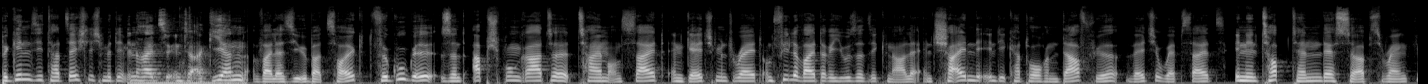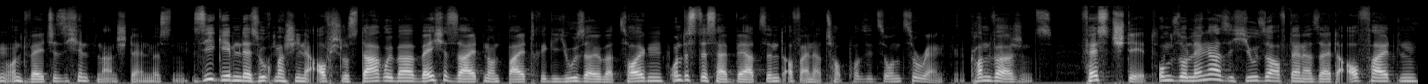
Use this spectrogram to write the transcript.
Beginnen sie tatsächlich mit dem Inhalt zu interagieren, weil er sie überzeugt. Für Google sind Absprungrate, Time on Site, Engagement Rate und viele weitere User-Signale entscheidende Indikatoren dafür, welche Websites in den Top 10 der SERPs ranken und welche sich hinten anstellen müssen. Sie geben der Suchmaschine Aufschluss darüber, welche Seiten und Beiträge User überzeugen und es deshalb wert sind, auf einer Top-Position zu ranken. Conversions Fest steht, umso länger sich User auf deiner Seite aufhalten,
